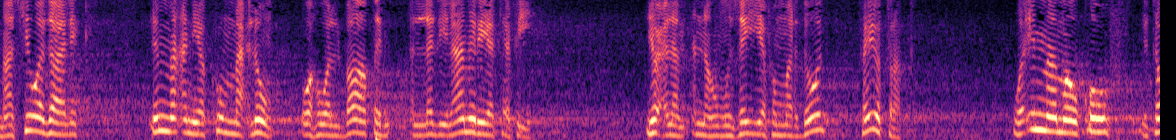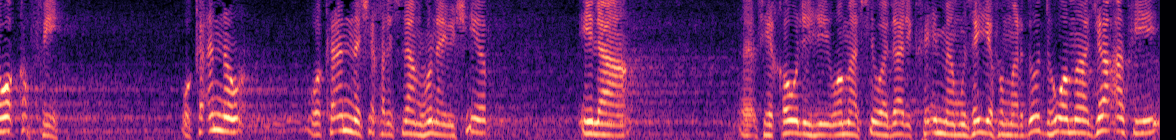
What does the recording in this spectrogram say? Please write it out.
ما سوى ذلك إما أن يكون معلوم وهو الباطل الذي لا مرية فيه يعلم أنه مزيف مردود فيترك وإما موقوف يتوقف فيه. وكأنه وكأن شيخ الإسلام هنا يشير إلى في قوله وما سوى ذلك فإما مزيف مردود هو ما جاء في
